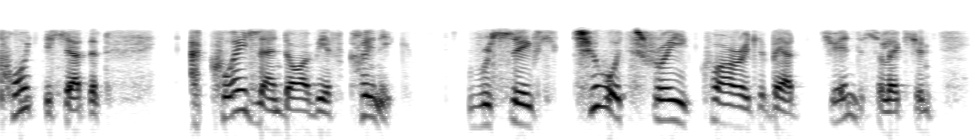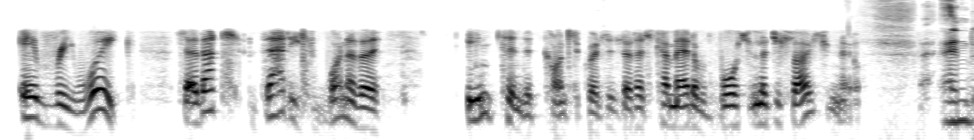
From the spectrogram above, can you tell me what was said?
point this out, that a Queensland IVF clinic receives two or three inquiries about gender selection every week. So that's that is one of the intended consequences that has come out of abortion legislation now. And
